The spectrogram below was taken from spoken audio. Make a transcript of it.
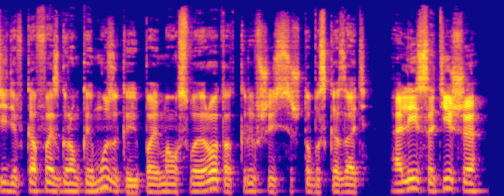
сидя в кафе с громкой музыкой, поймал свой рот, открывшийся, чтобы сказать «Алиса, тише!»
